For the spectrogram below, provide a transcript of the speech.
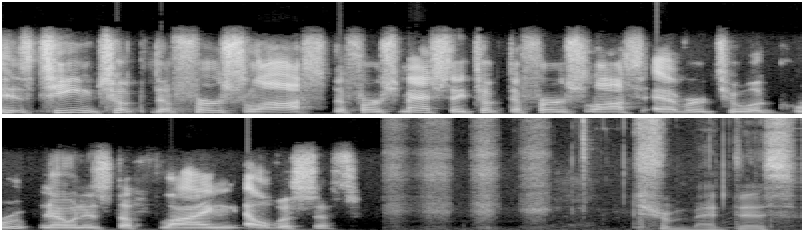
his team took the first loss, the first match. They took the first loss ever to a group known as the Flying Elvises. Tremendous.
